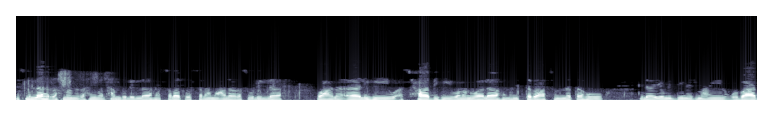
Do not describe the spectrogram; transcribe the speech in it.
بسم الله الرحمن الرحيم الحمد لله والصلاة والسلام على رسول الله وعلى آله وأصحابه ومن والاه من اتبع سنته إلى يوم الدين أجمعين وبعد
